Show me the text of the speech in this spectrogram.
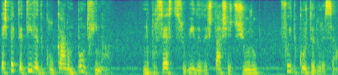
A expectativa de colocar um ponto final no processo de subida das taxas de juro foi de curta duração.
